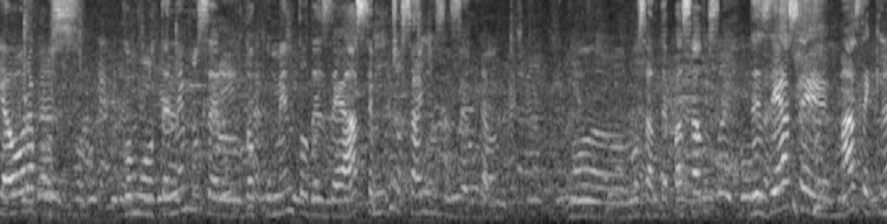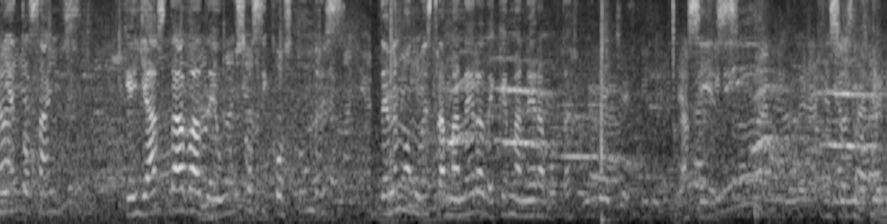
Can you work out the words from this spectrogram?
y ahora pues como tenemos el documento desde hace muchos años, desde los antepasados, desde hace más de 500 años, que ya estaba de usos y costumbres. Tenemos nuestra manera de qué manera votar. Así es. Eso es lo que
